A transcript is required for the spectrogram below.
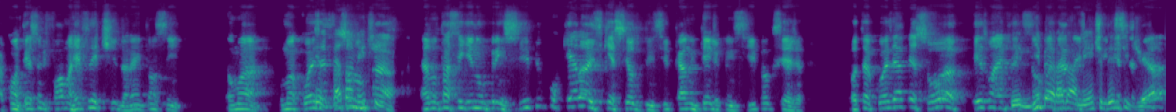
aconteçam de forma refletida, né? Então, assim, uma, uma coisa Exatamente é a pessoa não tá, ela não está seguindo um princípio porque ela esqueceu do princípio, porque ela não entende o princípio, ou seja, Outra coisa é a pessoa fez uma reflexão. Deliberadamente decidiu. Dela,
